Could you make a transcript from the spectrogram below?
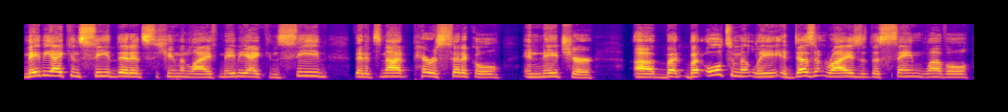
maybe I concede that it's human life, maybe I concede that it's not parasitical in nature, uh, but but ultimately it doesn't rise at the same level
